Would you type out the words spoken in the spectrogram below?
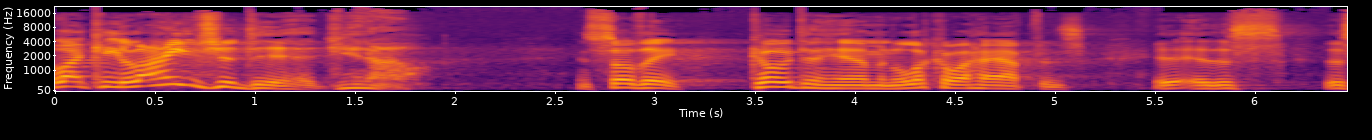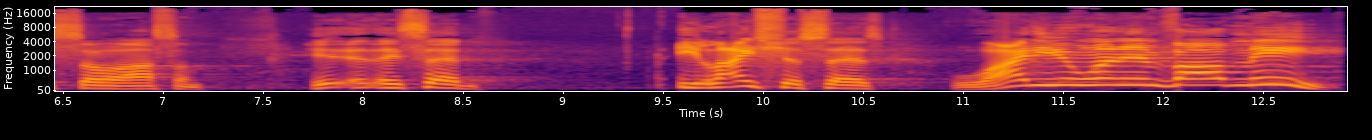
like Elijah did, you know. And so they go to him, and look what happens. It, it, this, this is so awesome. He, they said, Elisha says, why do you want to involve me?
